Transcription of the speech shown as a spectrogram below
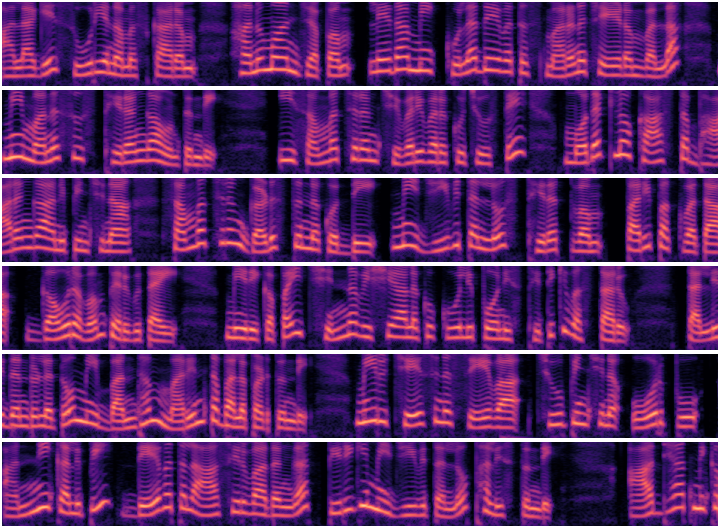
అలాగే సూర్య నమస్కారం హనుమాన్ జపం లేదా మీ కులదేవత స్మరణ చేయడం వల్ల మీ మనసు స్థిరంగా ఉంటుంది. ఈ సంవత్సరం చివరి వరకు చూస్తే మొదట్లో కాస్త భారంగా అనిపించినా సంవత్సరం గడుస్తున్న కొద్దీ మీ జీవితంలో స్థిరత్వం పరిపక్వత గౌరవం పెరుగుతాయి. మీరికపై చిన్న విషయాలకు కూలిపోని స్థితికి వస్తారు. తల్లిదండ్రులతో మీ బంధం మరింత బలపడుతుంది. మీరు చేసిన సేవ చూపించిన ఓర్పు అన్నీ కలిపి దేవతల ఆశీర్వాదంగా తిరిగి మీ జీవితంలో ఫలిస్తుంది. ఆధ్యాత్మిక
